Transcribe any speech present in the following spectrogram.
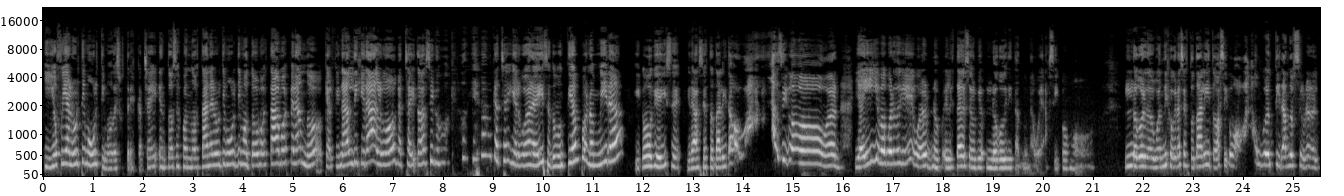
Y yo fui al último último de esos tres, ¿cachai? Entonces cuando estaba en el último último, todos estábamos esperando que al final dijera algo, ¿cachai? Todo así como, que no diga, ¿cachai? Y el weón ahí se tuvo un tiempo, nos mira y como que dice, gracias totalito, así como, bueno. Y ahí yo me acuerdo que, bueno, no, el estadio se volvió loco gritando una wea, así como... Loco, el weón dijo gracias totalito, así como, ¡ah! un weón tirando el celular al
